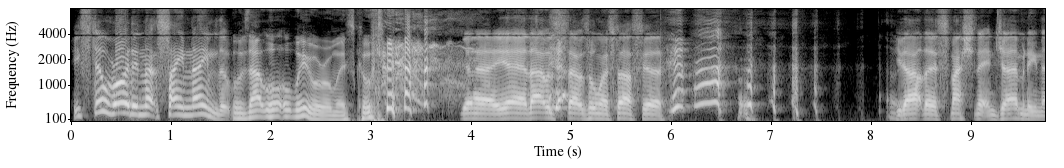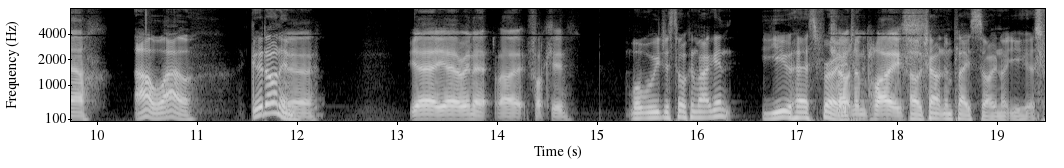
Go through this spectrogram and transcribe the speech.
He's still riding that same name that. Was that what we were almost called? Yeah, yeah, that was that was almost us. Yeah. He's out there smashing it in Germany now. oh, wow. Good on him. Yeah. Yeah, yeah, in it. Like fucking What were we just talking about again? Ewhurst Road. Cheltenham Place. Oh, Cheltenham Place. Sorry, not Ewhurst.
